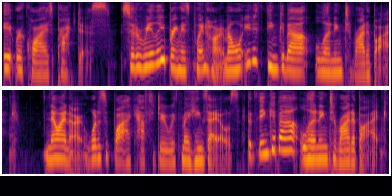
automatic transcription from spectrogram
it requires practice. So, to really bring this point home, I want you to think about learning to ride a bike. Now, I know, what does a bike have to do with making sales? But think about learning to ride a bike.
